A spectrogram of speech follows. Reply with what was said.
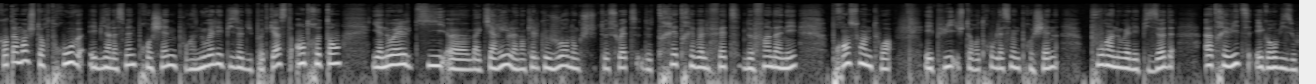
Quant à moi, je te retrouve eh bien, la semaine prochaine pour un nouvel épisode du podcast. Entre-temps, il y a Noël qui, euh, bah, arrive dans quelques jours, donc je te souhaite de très très belles fêtes de fin d'année. Prends soin de toi et puis je te retrouve la semaine prochaine pour un nouvel épisode. À très vite et gros bisous.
